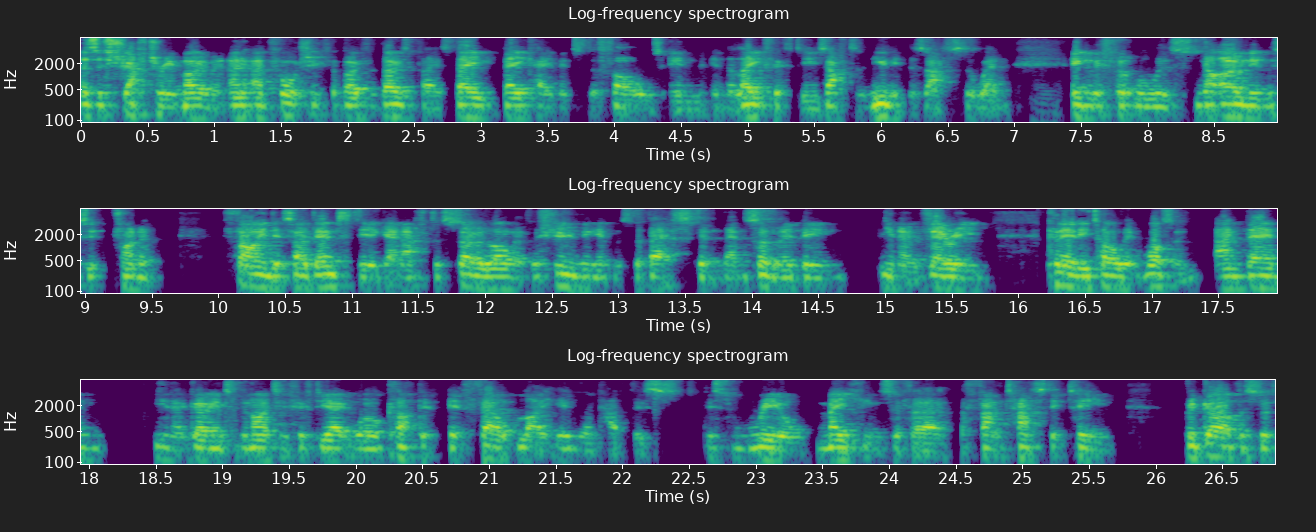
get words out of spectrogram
as a shattering moment. And unfortunately for both of those players, they they came into the fold in, in the late fifties after the Munich disaster when English football was not only was it trying to find its identity again after so long of assuming it was the best and then suddenly being, you know, very clearly told it wasn't. And then, you know, going into the 1958 World Cup, it, it felt like England had this this real makings of a, a fantastic team, regardless of,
